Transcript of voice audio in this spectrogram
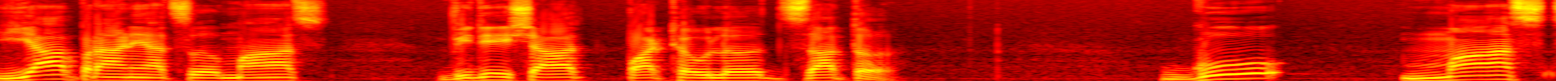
या प्राण्याचं मांस विदेशात पाठवलं जातं. गो मांस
